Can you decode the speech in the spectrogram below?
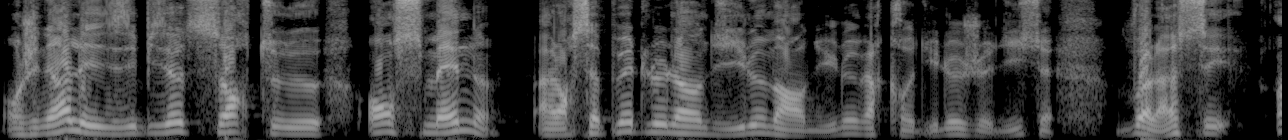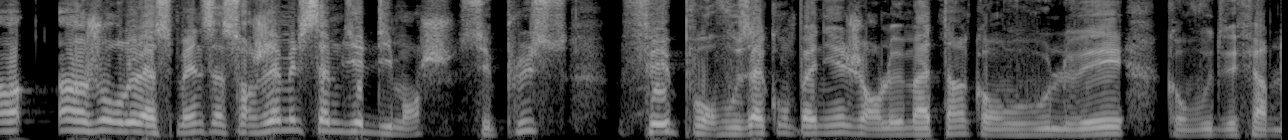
En général, les épisodes sortent en semaine. Alors ça peut être le lundi, le mardi, le mercredi, le jeudi. Voilà, c'est un, jour de la semaine, ça sort jamais le samedi et le dimanche. C'est plus fait pour vous accompagner, genre le matin quand vous vous levez, quand vous devez faire de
